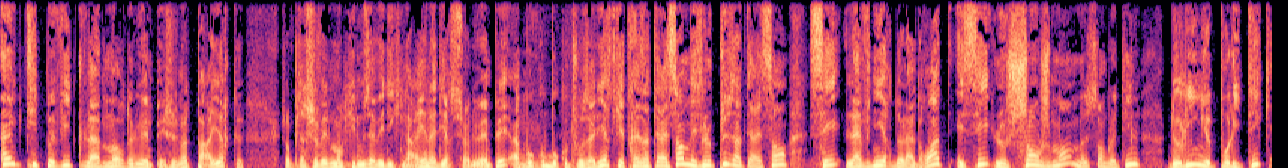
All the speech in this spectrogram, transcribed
un petit peu vite la mort de l'UMP. Je note par ailleurs que Jean-Pierre Chevènement, qui nous avait dit qu'il n'a rien à dire sur l'UMP, a beaucoup, beaucoup de choses à dire, ce qui est très intéressant. Mais le plus intéressant, c'est l'avenir de la droite et c'est le changement, me semble-t-il, de ligne politique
